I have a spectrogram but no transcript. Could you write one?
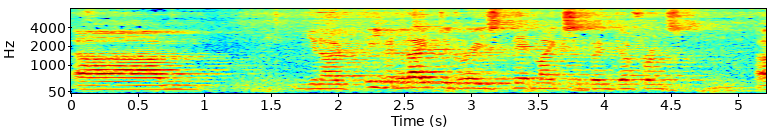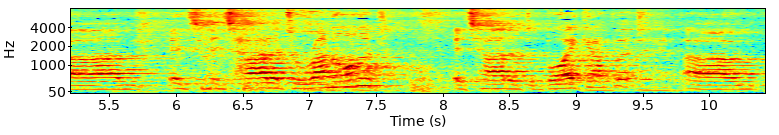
Um, you know, even at eight degrees, that makes a big difference. Um, it's, it's harder to run on it, it's harder to bike up it. Um,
